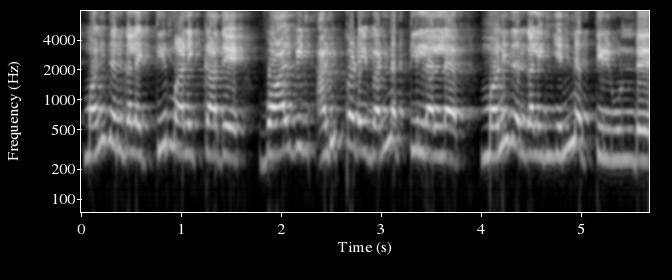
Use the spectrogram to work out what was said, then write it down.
மனிதர்களை தீர்மானிக்காதே. வாழ்வின் அடிப்படை வண்ணத்தில் அல்ல மனிதர்களின் எண்ணத்தில் உண்டு.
